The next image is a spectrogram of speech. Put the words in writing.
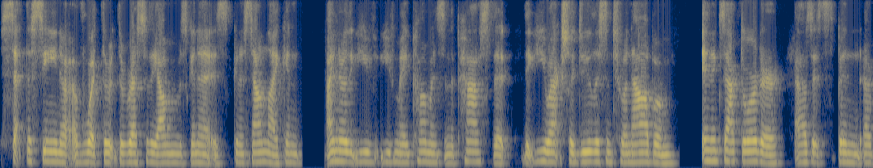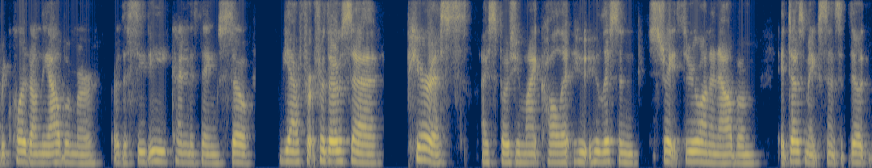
set the scene of what the, the rest of the album is gonna is gonna sound like. And I know that you've you've made comments in the past that that you actually do listen to an album in exact order as it's been uh, recorded on the album or or the CD kind of thing. So yeah, for for those uh, purists, I suppose you might call it, who who listen straight through on an album, it does make sense that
